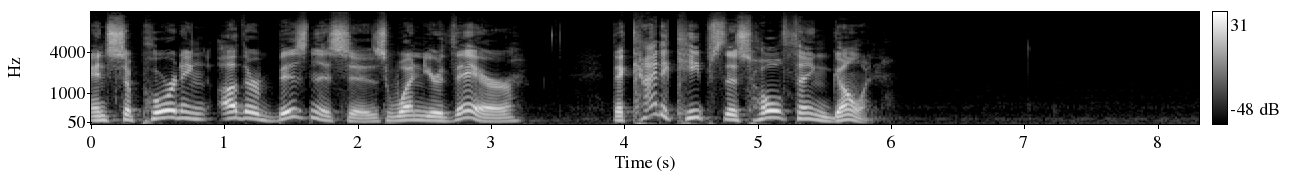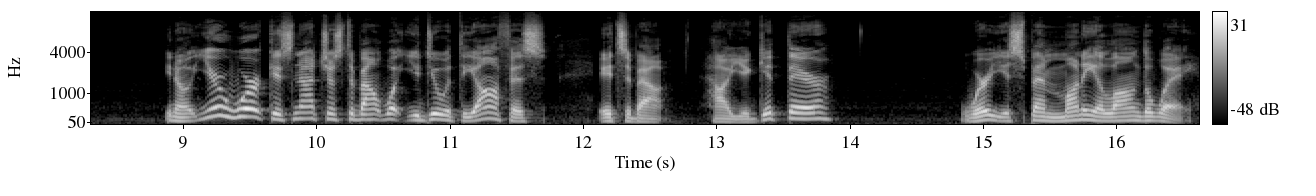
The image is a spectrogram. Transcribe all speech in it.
and supporting other businesses when you're there that kind of keeps this whole thing going. You know, your work is not just about what you do at the office, it's about how you get there, where you spend money along the way.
